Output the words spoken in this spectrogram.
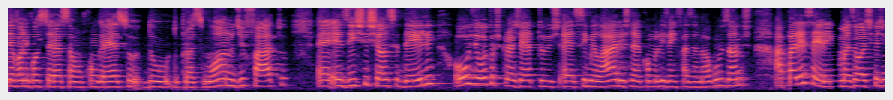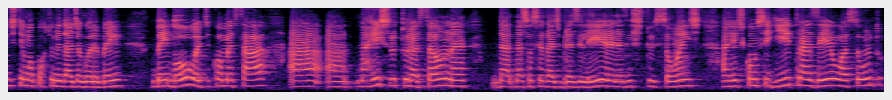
levando em consideração o Congresso do, do próximo ano, de fato, é, existe chance dele ou de outros projetos é, similares, né, como eles vêm fazendo há alguns anos, aparecerem. Mas eu acho que a gente tem uma oportunidade agora bem bem boa de começar a, a na reestruturação, né, da, da sociedade brasileira, das instituições, a gente conseguir trazer o assunto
